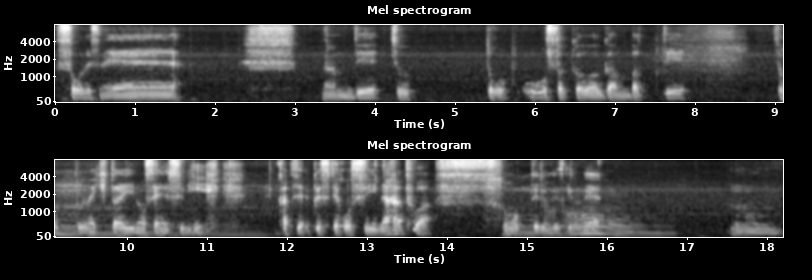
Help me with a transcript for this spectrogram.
そうですね。なん。でちょっと大阪は頑張ってちょっとねうん。期待の選手に 活躍してほしいなとは思ってるんですけどね。うん、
